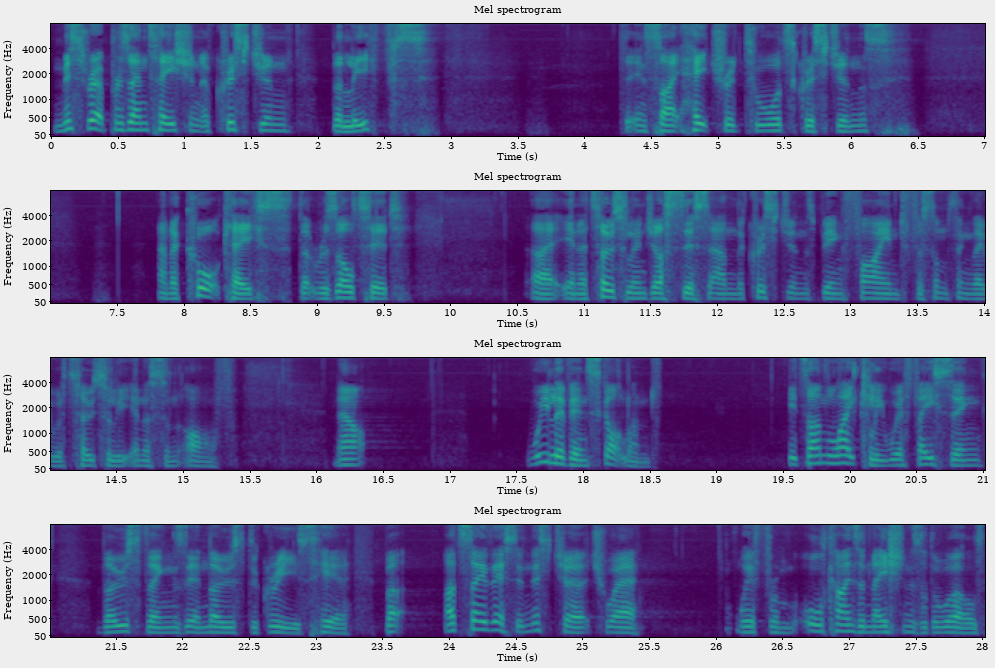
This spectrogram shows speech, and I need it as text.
misrepresentation of Christian beliefs to incite hatred towards Christians, and a court case that resulted uh, in a total injustice and the Christians being fined for something they were totally innocent of. Now, we live in Scotland. It's unlikely we're facing those things in those degrees here. But I'd say this in this church where we're from all kinds of nations of the world,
